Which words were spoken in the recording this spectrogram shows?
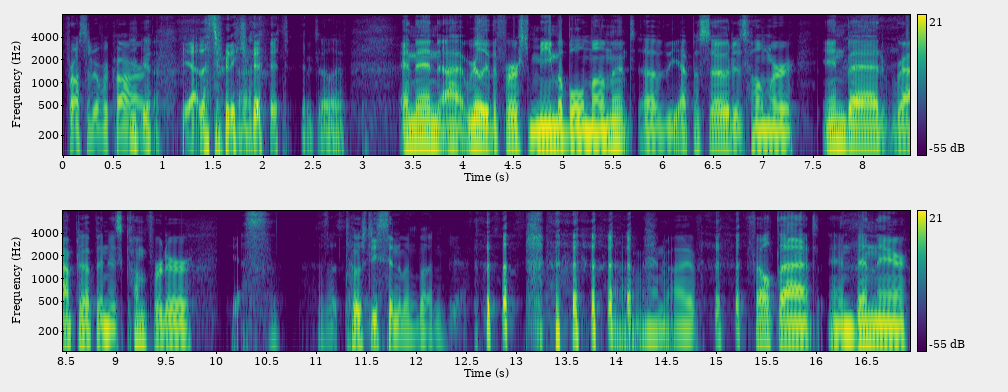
frosted over car. Yeah. Yeah, that's pretty Uh, good. which I love. And then, uh, really, the first memeable moment of the episode is Homer in bed, wrapped up in his comforter. Yes. As a toasty cinnamon bun. Uh, man, I've felt that and been there.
